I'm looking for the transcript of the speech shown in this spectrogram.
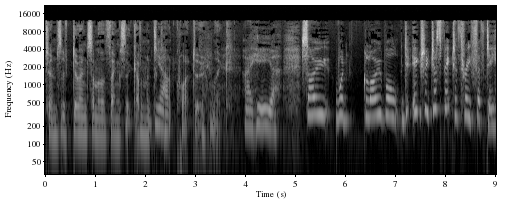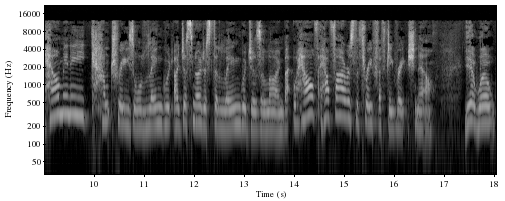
terms of doing some of the things that governments Yeah. can't quite do, like. I hear you. So, would global actually just back to 350 how many countries or language i just noticed the languages alone but how how far is the 350 reach now Yeah, well,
